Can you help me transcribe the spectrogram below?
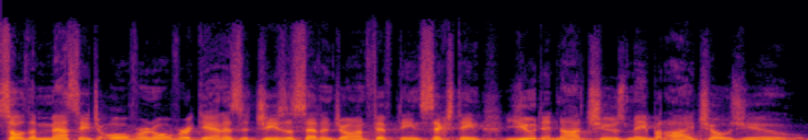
So the message over and over again is that Jesus said in John 15, 16, You did not choose me, but I chose you.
